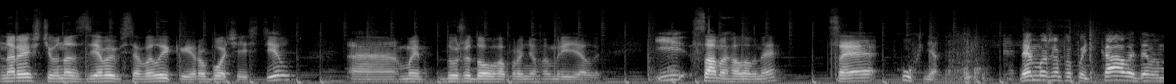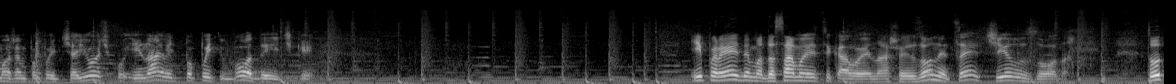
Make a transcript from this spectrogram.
Нарешті у нас з'явився великий робочий стіл. Е, ми дуже довго про нього мріяли. І саме головне це кухня де ми можемо попити кави, де ми можемо попити чайочку і навіть попити водички. І перейдемо до самої цікавої нашої зони це чіл-зона. Тут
